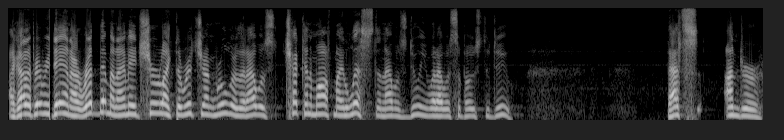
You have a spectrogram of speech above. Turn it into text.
I got up every day and I read them and I made sure, like the rich young ruler, that I was checking them off my list and I was doing what I was supposed to do. That's under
